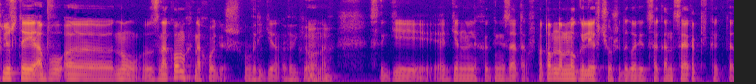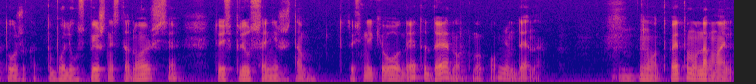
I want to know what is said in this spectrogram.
Плюс ты обво- э, ну, знакомых находишь в, реги- в регионах Мгм. среди региональных организаторов. Потом намного легче уже договориться о концерте, когда ты уже как-то более успешный становишься. То есть плюс они же там, то есть такие, о, да это Дэн, вот мы помним Дэна. М. Вот, поэтому нормально.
